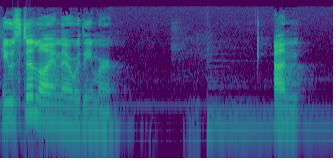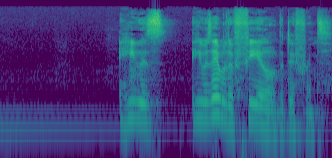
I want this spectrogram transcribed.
He was still lying there with Emer, and he was he was able to feel the difference.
